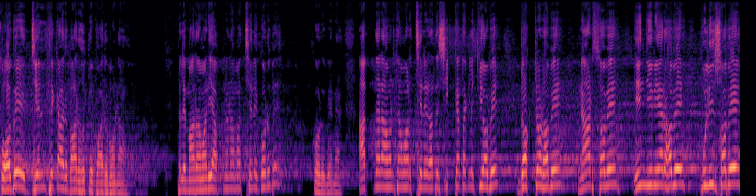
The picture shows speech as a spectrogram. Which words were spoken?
কবে? জেল থেকে আর বার হতে পারব না। তাহলে মারামারি আপনারা আমার ছেলে করবে? করবে না। আপনার আমার আমার ছেলের হাতে শিক্ষা থাকলে কি হবে? ডক্টর হবে, নার্স হবে, ইঞ্জিনিয়ার হবে, পুলিশ হবে,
